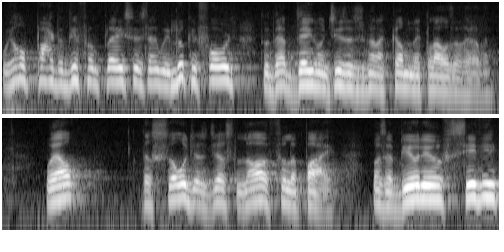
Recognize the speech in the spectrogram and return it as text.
We all part of different places, and we're looking forward to that day when Jesus is going to come in the clouds of heaven. Well, the soldiers just loved Philippi. It was a beautiful city.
